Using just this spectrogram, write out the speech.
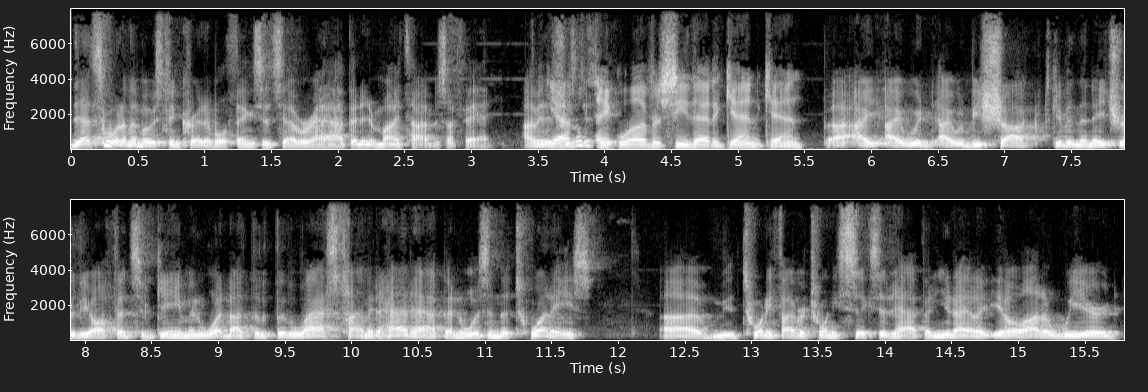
That's one of the most incredible things that's ever happened in my time as a fan. I mean, yeah, just, I don't think we'll ever see that again, Ken. I, I would I would be shocked given the nature of the offensive game and whatnot. The, the last time it had happened was in the twenties uh, 25 or 26 it happened. You know, you know, a lot of weird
